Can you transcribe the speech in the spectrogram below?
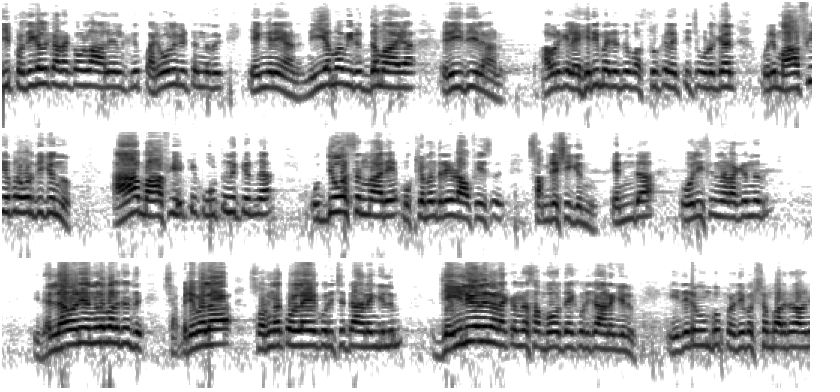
ഈ പ്രതികൾക്കടക്കമുള്ള ആളുകൾക്ക് പരോൾ കിട്ടുന്നത് എങ്ങനെയാണ്? നിയമവിരുദ്ധമായ രീതിയിലാണ്. അവർക്ക് ലഹരി മരുന്ന് വസ്തുക്കൾ എത്തിച്ചു കൊടുക്കാൻ ഒരു മാഫിയ പ്രവർത്തിക്കുന്നു. ആ മാഫിയയ്ക്ക് കൂട്ടുനിൽക്കുന്ന ഉദ്യോഗസ്ഥന്മാരെ മുഖ്യമന്ത്രിയുടെ ഓഫീസ് സംരക്ഷിക്കുന്നു. എന്താ പോലീസിൽ നടക്കുന്നത്? ഇതെല്ലാമാണ് ഞങ്ങൾ പറഞ്ഞത്. ശബരിമല സ്വർണക്കൊള്ളയെ കുറിച്ചിട്ടാണെങ്കിലും ജയിലുകളിൽ നടക്കുന്ന സംഭവത്തെക്കുറിച്ചാണെങ്കിലും ഇതിനു മുമ്പ് പ്രതിപക്ഷം പറഞ്ഞതാണ്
